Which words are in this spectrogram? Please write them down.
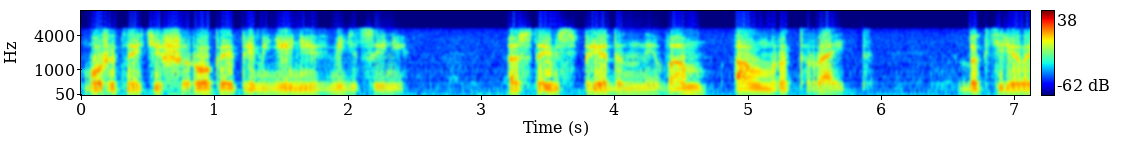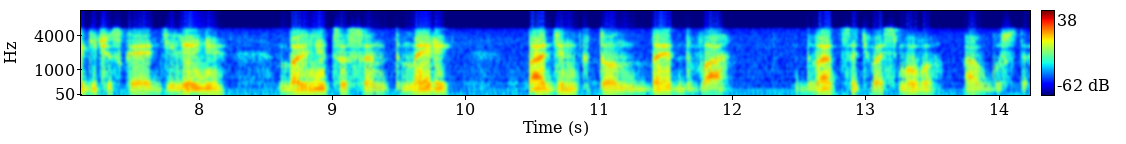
может найти широкое применение в медицине. Остаюсь преданный вам, Алмрот Райт бактериологическое отделение, больница Сент-Мэри, Паддингтон, Б-2, 28 августа.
